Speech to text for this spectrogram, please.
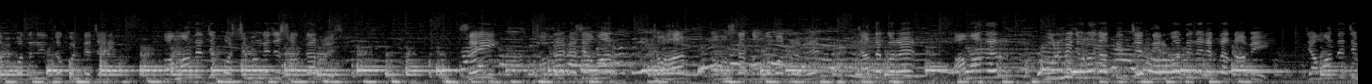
আমি প্রতিনিধিত্ব করতে চাই। তো আমাদের যে পশ্চিমবঙ্গে যে সরকার রয়েছে, সেই সরকারের কাছে আমার জোহার নমস্কার, ধন্যবাদ রয়েছে যাতে করে আমাদের কর্মী জনজাতির যে দীর্ঘদিনের একটা দাবি, যে আমাদের যে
